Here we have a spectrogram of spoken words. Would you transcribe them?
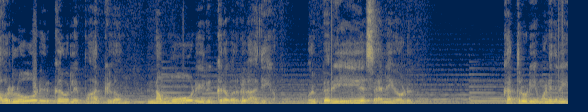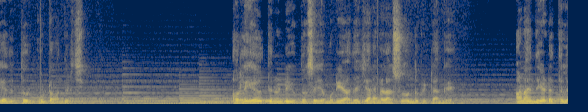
அவர்களோடு இருக்கிறவர்களை பார்க்கிலும் நம்மோடு இருக்கிறவர்கள் அதிகம். ஒரு பெரிய சேனையோடு கத்தருடைய மனிதனை எதிர்த்து ஒரு கூட்டம் வந்துடுச்சு அவர்களை எதிர்த்து நின்று யுத்தம் செய்ய முடியாது ஜனங்களாம் சோர்ந்து போயிட்டாங்க. ஆனா இந்த இடத்துல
